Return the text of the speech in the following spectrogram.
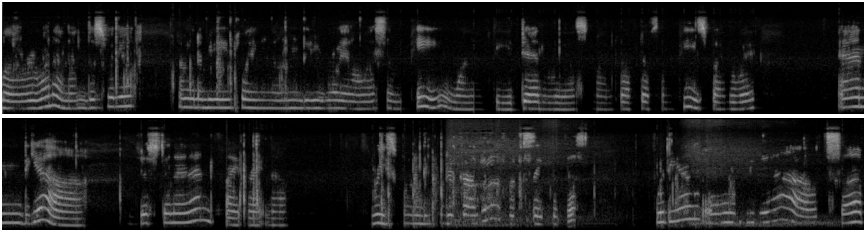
Hello everyone, and in this video, I'm going to be playing on the Royal SMP, one of the deadliest Minecraft SMPs, by the way. And yeah, just in an end fight right now. Respawn the Dragon for the sake of this video, and yeah, what's up,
